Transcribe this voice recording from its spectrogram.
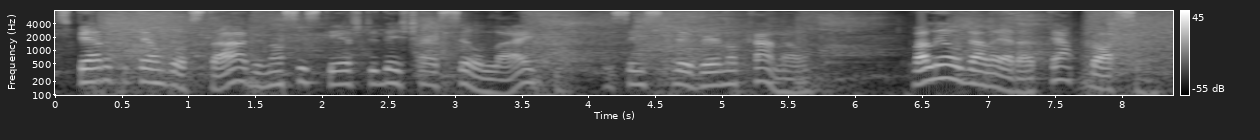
Espero que tenham gostado e não se esqueça de deixar seu like e se inscrever no canal. Valeu galera, até a próxima!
